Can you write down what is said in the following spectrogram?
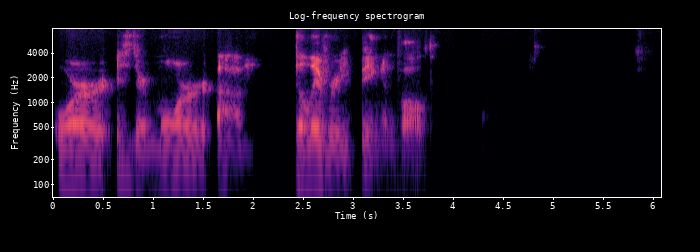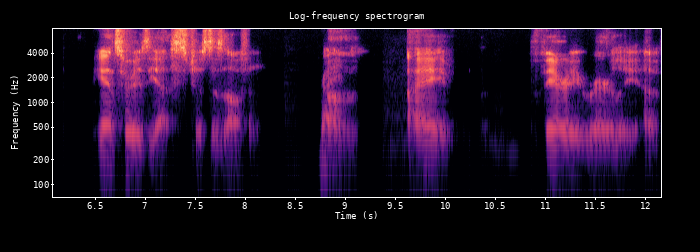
or is there more um, delivery being involved? The answer is yes, just as often. Right. Um, I very rarely have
